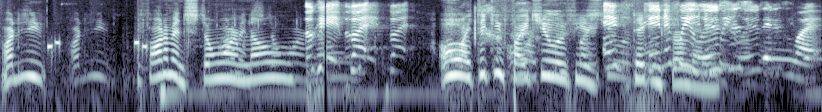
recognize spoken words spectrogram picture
Why did he? Why did he? He fought him in storm. No. Okay, but but Oh, I think he fights you if he's if taking and if we lose this, then what?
